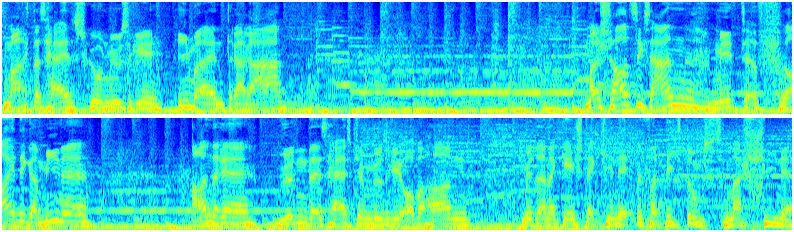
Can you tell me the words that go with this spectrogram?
Macht das Highschool Musical immer ein Trara. Man schaut sich's an mit freudiger Miene. Andere würden das Highschool Musical oberhauen mit einer Gesteckinettenverdichtungsmaschine.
